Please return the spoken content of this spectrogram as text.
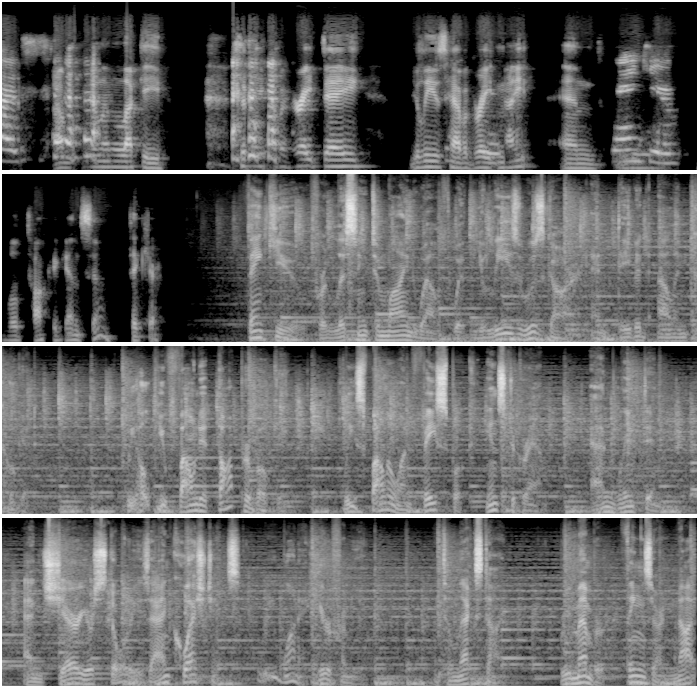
us. I'm feeling lucky. Today, have a great day. Elise, have a great you. night. And Thank we'll, you. we'll talk again soon. Take care. Thank you for listening to Mind Wealth with Ulise Ruzgar and David Allen Kogut. We hope you found it thought provoking. Please follow on Facebook, Instagram, and LinkedIn, and share your stories and questions. We want to hear from you. Until next time, remember things are not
